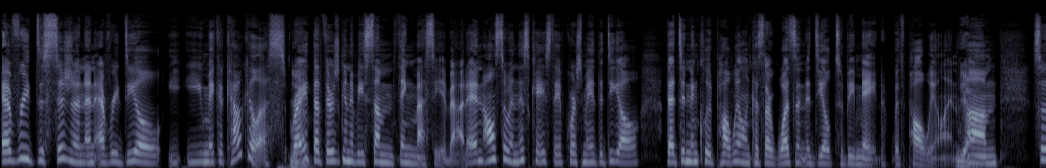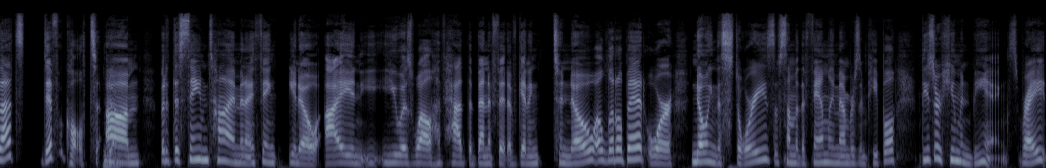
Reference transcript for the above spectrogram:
every decision and every deal y- you make a calculus, Yeah. right? That there's going to be something messy about it. And also in this case, they of course made the deal that didn't include Paul Whelan because there wasn't a deal to be made with Paul Whelan. Yeah. Um, so that's difficult. Yeah. Um, but at the same time, and I think you know, I and you as well have had the benefit of getting to know a little bit or knowing the stories of some of the family members and people. These are human beings, right?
